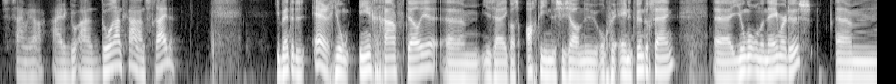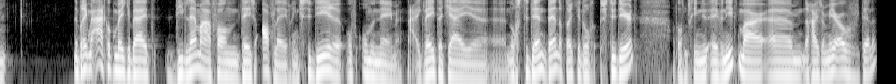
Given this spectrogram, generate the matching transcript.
zijn we ja, eigenlijk door aan, door aan het gaan, aan het strijden. Je bent er dus erg jong ingegaan, vertel je. Ehm, je zei ik was 18, dus je zal nu ongeveer 21 zijn. Eh, jonge ondernemer dus. Ehm, dat brengt me eigenlijk ook een beetje bij het dilemma van deze aflevering. Studeren of ondernemen. Nou, ik weet dat jij eh, eh, nog student bent of dat je nog studeert. Althans misschien nu even niet, maar ehm, daar ga je zo meer over vertellen.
